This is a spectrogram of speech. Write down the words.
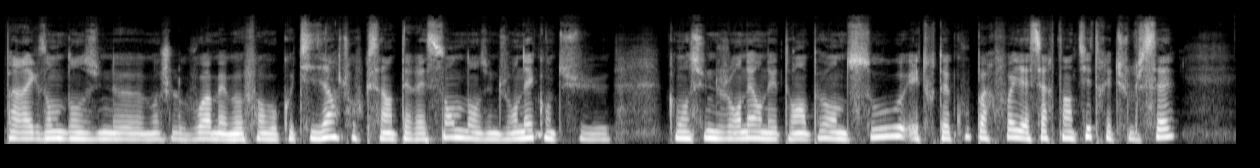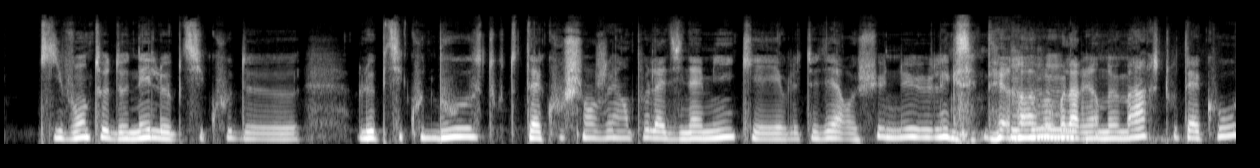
par exemple, dans une, moi je le vois même enfin au quotidien, je trouve que c'est intéressant dans une journée quand tu commences une journée en étant un peu en dessous, et tout à coup, parfois, il y a certains titres, et tu le sais, qui vont te donner le petit coup de le petit coup de boost ou tout à coup changer un peu la dynamique et te dire je suis nul etc mm-hmm. voilà rien ne marche tout à coup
